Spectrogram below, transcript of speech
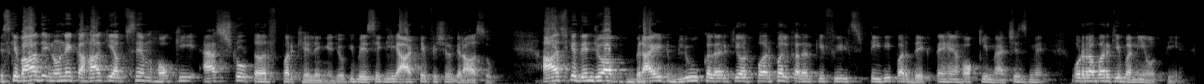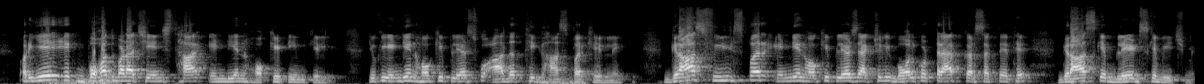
इसके बाद इन्होंने कहा कि अब से हम हॉकी एस्ट्रो टर्फ पर खेलेंगे, जो कि बेसिकली आर्टिफिशियल ग्रास होगी। आज के दिन जो आप ब्राइट ब्लू कलर की और पर्पल कलर की फील्ड्स टीवी पर देखते हैं हॉकी मैचेस में, वो रबर की बनी होती हैं। और ये एक बहुत बड़ा चेंज था इंडियन हॉकी टीम के लिए, क्योंकि इंडियन हॉकी प्लेयर्स को आदत थी घास पर खेलने की। ग्रास फील्ड्स पर Indian hockey players actually ball को ट्रैप कर सकते थे ग्रास के ब्लेड्स के बीच में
